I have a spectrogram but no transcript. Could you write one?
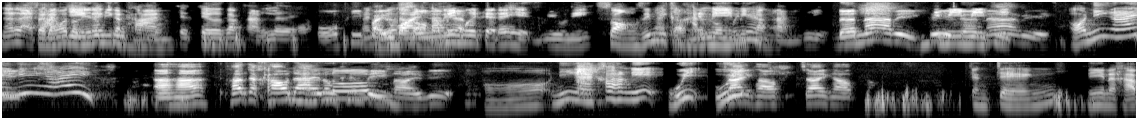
นั่นแหละแสดงว่าตรงนี้ทต้องมีจีกังหันผ่านลมจะเจอกังหันเลยครับโอ้พี่งั้นไปเดี๋ยวไวถ้านะไม่เนี่ยมืดจะได้เห็นวิวนี้ส่องซิมีกังหันลมไหมมีเนี่ยกังหันพี่เดินหน้าไปอีกพี่มีมีเดินหน้าไปอีกอ๋อนี่ไงนี่ไง อ่าฮะ ถ้าจะเข้าได้ต้องขึ้นลมไปอีกหน่อยพี่ อ๋อ นี่ไงเข้าทางนี้ อุ้ยอุ้ยใช่ครับ ใช่ครับ อย่างเจ๋ง นี่นะครับ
